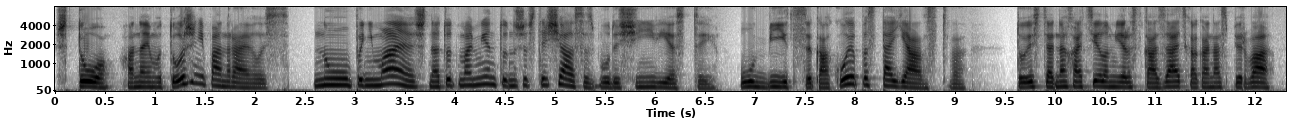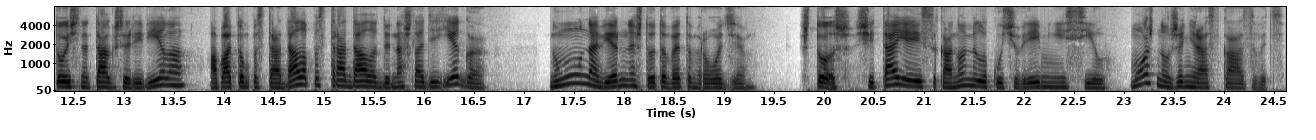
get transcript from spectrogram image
Что? Она ему тоже не понравилась? Ну, понимаешь, на тот момент он уже встречался с будущей невестой. Убийца, какое постоянство. То есть она хотела мне рассказать, как она сперва точно так же ревела, а потом пострадала-пострадала, да и нашла Диего. Ну, наверное, что-то в этом роде. Что ж, считай, я ей сэкономила кучу времени и сил. Можно уже не рассказывать.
